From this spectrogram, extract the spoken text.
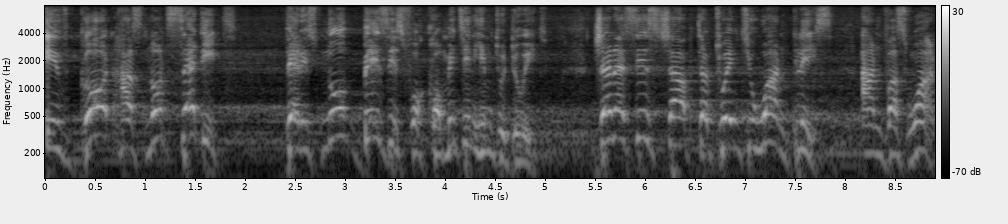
If God has not said it, there is no basis for committing Him to do it. Genesis chapter 21, please, and verse 1.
